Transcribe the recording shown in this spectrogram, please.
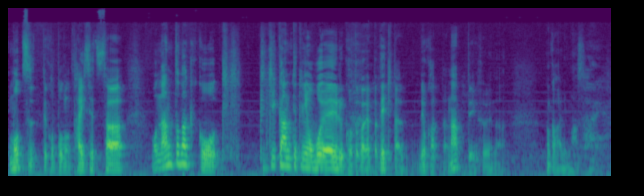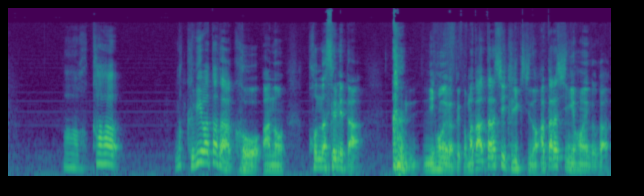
持つってことの大切さをなんとなくこう危機危機感的に覚えることがやっぱできた。よかったなっていうふうなのがあります。はい。まあ他、まあ、首はただこうあのこんな攻めた 日本映画というかまた新しい切り口の新しい日本映画が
